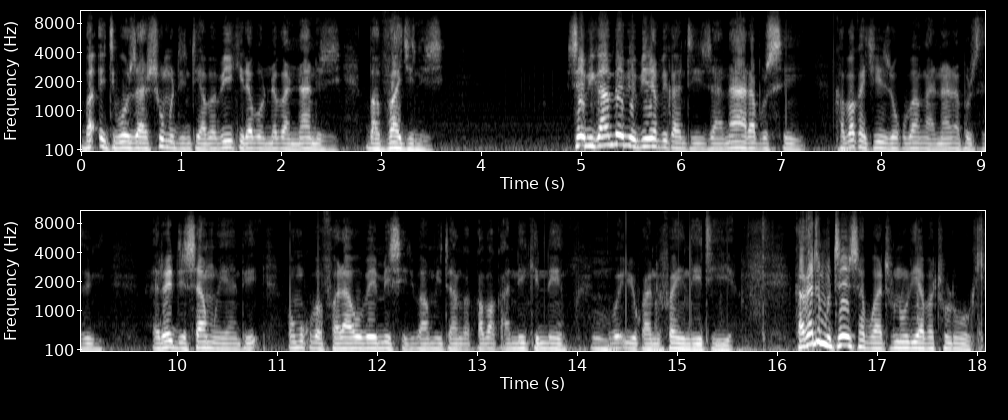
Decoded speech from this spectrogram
Ba- it was assumed nti ababiikira bonna bananis ba virgins so ebigambo ebyo birabika nti is an arab thing kabaka kiyinza okuba nga an arab thing red somewhere nti omu ku bafalawo b'emisiri bamwyitanga kabaka nickname Mm. you can find it here. Kakati muteesa bwatunulya abatuluuki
